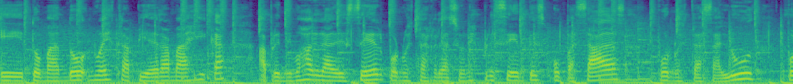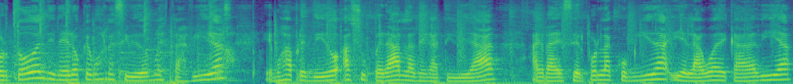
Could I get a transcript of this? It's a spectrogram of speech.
Eh, tomando nuestra piedra mágica, aprendimos a agradecer por nuestras relaciones presentes o pasadas, por nuestra salud, por todo el dinero que hemos recibido en nuestras vidas. Hemos aprendido a superar la negatividad, agradecer por la comida y el agua de cada día,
